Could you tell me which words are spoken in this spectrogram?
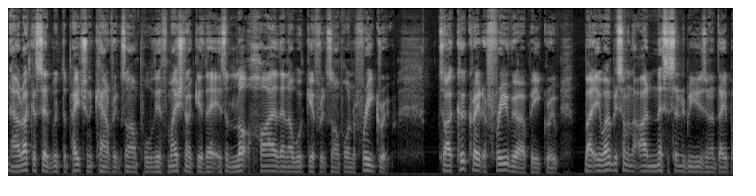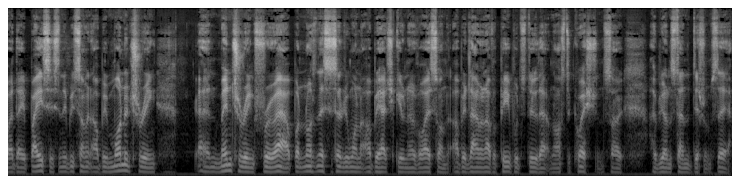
Now, like I said, with the Patreon account, for example, the information I give there is a lot higher than I would give, for example, on a free group. So I could create a free VIP group, but it won't be something that I necessarily be using on a day by day basis, and it'd be something I'll be monitoring and mentoring throughout, but not necessarily one that I'll be actually giving advice on. I'll be allowing other people to do that and ask the questions. So I hope you understand the difference there.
